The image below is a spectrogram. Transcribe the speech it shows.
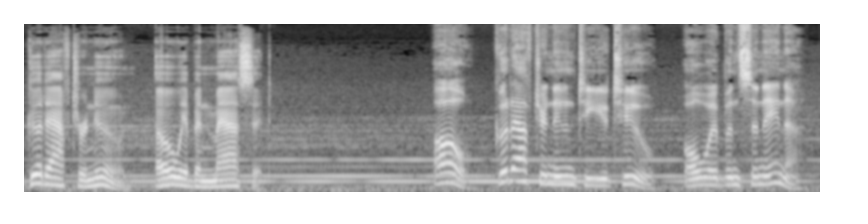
Good afternoon, O Ibn Masud. Oh, good afternoon to you too, O Ibn Sunayna.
